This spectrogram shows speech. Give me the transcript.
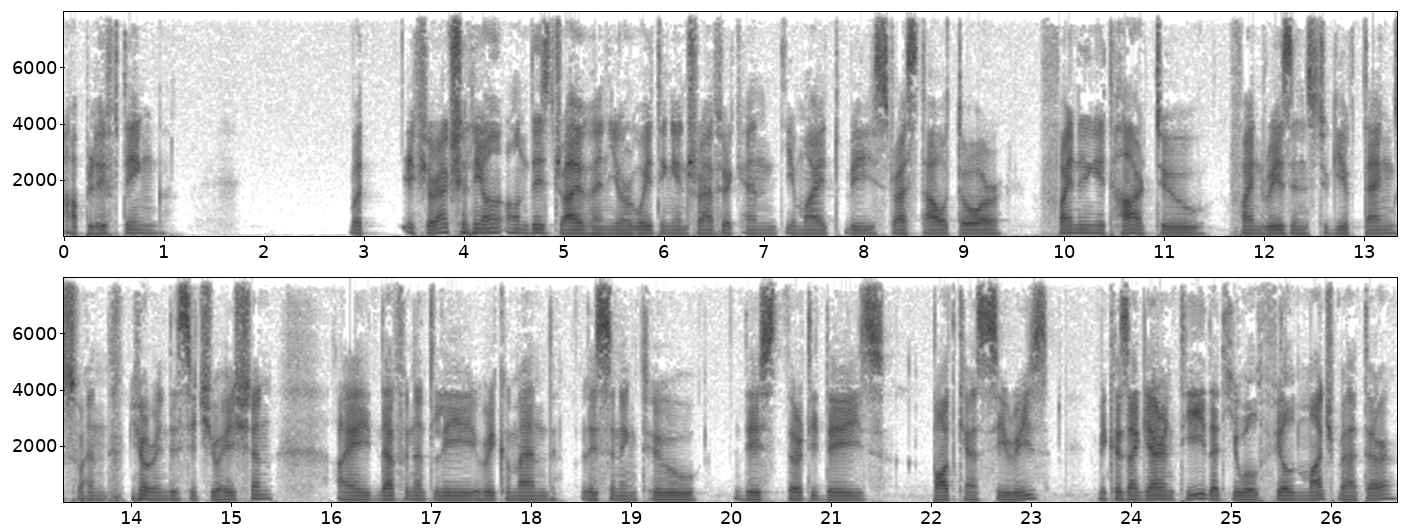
uplifting. But if you're actually on, on this drive and you're waiting in traffic and you might be stressed out or finding it hard to find reasons to give thanks when you're in this situation, I definitely recommend listening to this 30 days podcast series because I guarantee that you will feel much better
